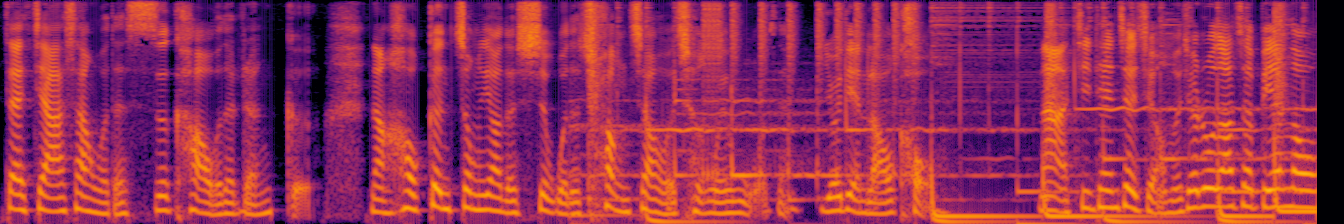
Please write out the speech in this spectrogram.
再加上我的思考、我的人格，然后更重要的是我的创造而成为我，这样有点老口。那今天这集我们就录到这边喽，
